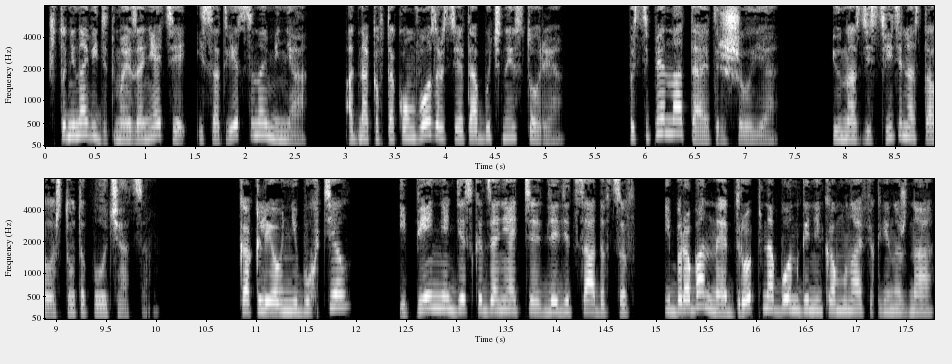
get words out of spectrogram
что ненавидит мои занятия и, соответственно, меня. Однако в таком возрасте это обычная история. Постепенно оттает, решил я. И у нас действительно стало что-то получаться. Как Леон не бухтел, и пение, дескать, занятия для детсадовцев, и барабанная дробь на бонго никому нафиг не нужна,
